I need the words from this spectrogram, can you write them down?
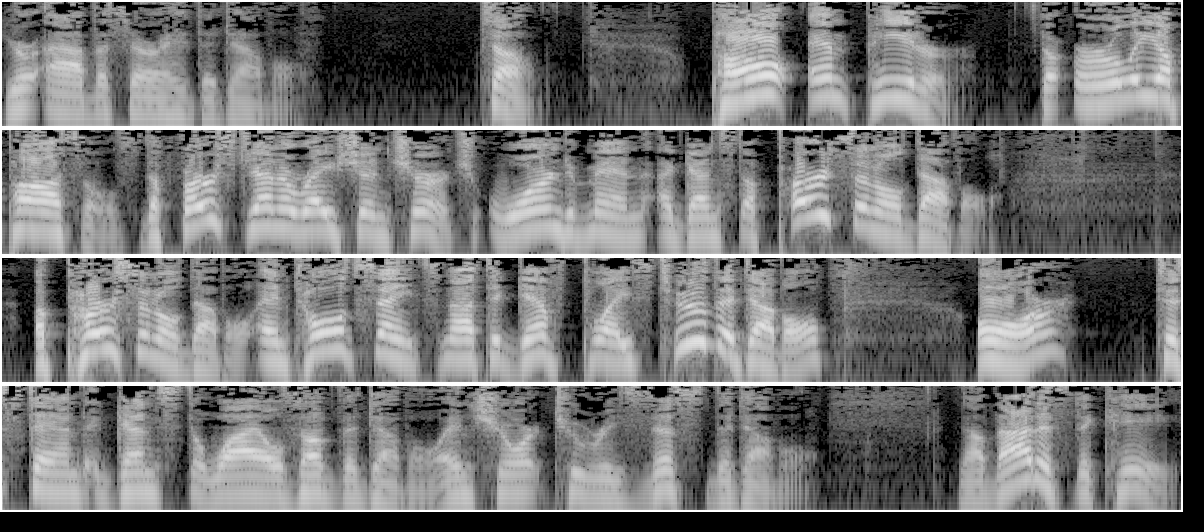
your adversary, the devil. So, Paul and Peter, the early apostles, the first generation church warned men against a personal devil. A personal devil and told saints not to give place to the devil or to stand against the wiles of the devil. In short, to resist the devil. Now that is the key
